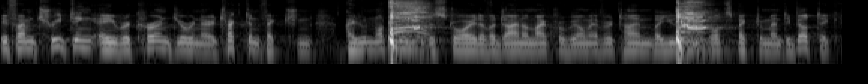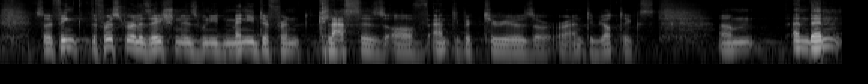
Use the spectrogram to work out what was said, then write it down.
If I'm treating a recurrent urinary tract infection, I do not want to destroy the vaginal microbiome every time by using a broad spectrum antibiotic. So I think the first realization is we need many different classes of antibacterials or, or antibiotics. Um, and then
